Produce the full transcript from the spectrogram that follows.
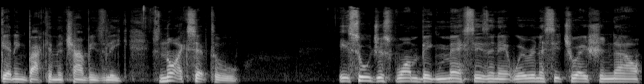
getting back in the Champions League. It's not acceptable it's all just one big mess, isn't it? We're in a situation now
